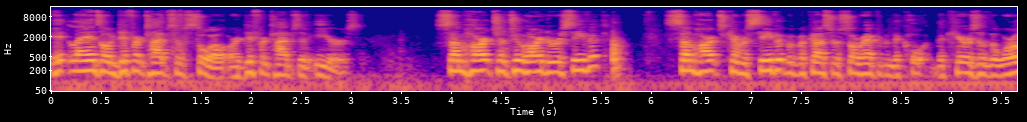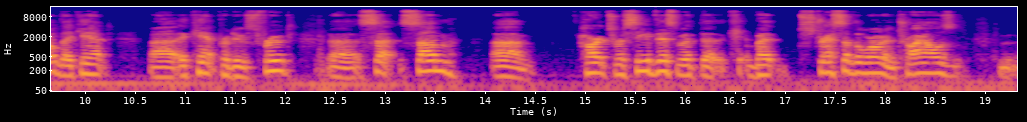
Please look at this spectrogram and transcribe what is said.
it lands on different types of soil or different types of ears. Some hearts are too hard to receive it. Some hearts can receive it, but because they're so wrapped up in the, the cares of the world, they can't. Uh, it can't produce fruit. Uh, so, some um, hearts receive this, but the but stress of the world and trials, mm,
